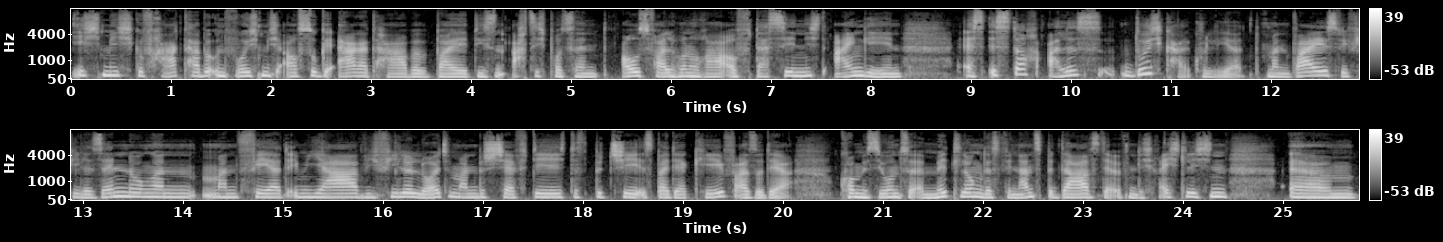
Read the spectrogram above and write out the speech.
ich mich gefragt habe und wo ich mich auch so geärgert habe bei diesen 80 Prozent Ausfallhonorar, auf das Sie nicht eingehen. Es ist doch alles durchkalkuliert. Man weiß, wie viele Sendungen man fährt im Jahr, wie viele Leute man beschäftigt. Das Budget ist bei der KEF, also der Kommission zur Ermittlung des Finanzbedarfs der öffentlich-rechtlichen ähm,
